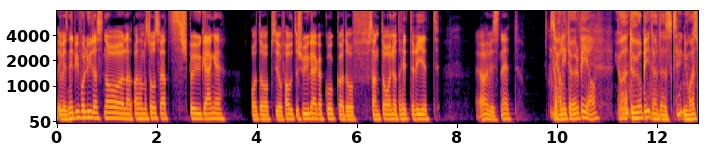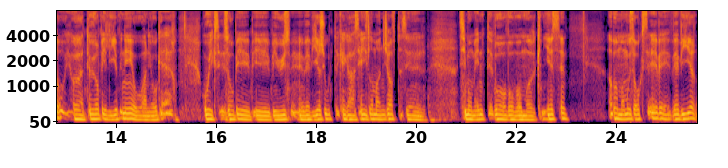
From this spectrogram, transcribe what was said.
ich weiß nicht, wie viele Leute das noch an ein Auswärtsspiel gehen. Oder ob sie auf Altersschule gucken oder auf Santonio oder Hitteriet. Ja, ich weiß nicht. So ja. ein bisschen Derby, ja. Ja, Derby, das sehe ich auch so. Ja, Derby liebe ich und habe ich auch gerne. Und ich sehe so bei, bei, bei uns, wenn wir shooten gegen eine Seisler-Mannschaft, das sind, Momente, wo, wo, wo wir genießen. Aber man muss auch sehen, wenn, wenn wir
